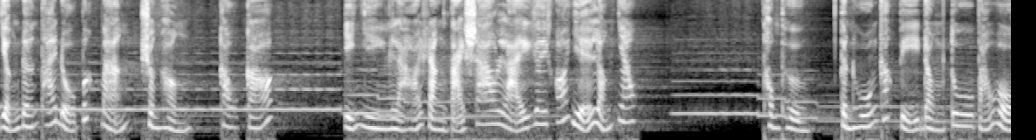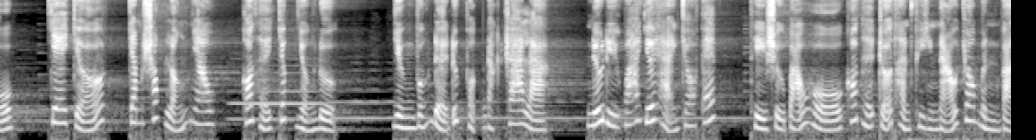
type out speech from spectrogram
dẫn đến thái độ bất mãn, sân hận câu có. Dĩ nhiên là hỏi rằng tại sao lại gây khó dễ lẫn nhau. Thông thường, tình huống các vị đồng tu bảo hộ, che chở, chăm sóc lẫn nhau có thể chấp nhận được. Nhưng vấn đề đức phật đặt ra là, nếu đi quá giới hạn cho phép, thì sự bảo hộ có thể trở thành phiền não cho mình và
